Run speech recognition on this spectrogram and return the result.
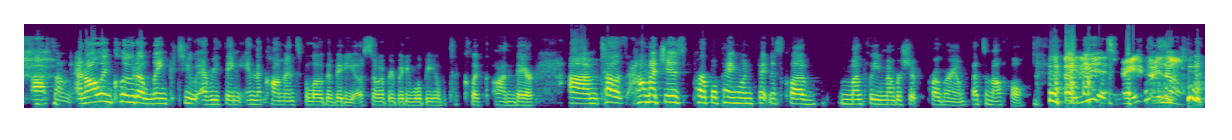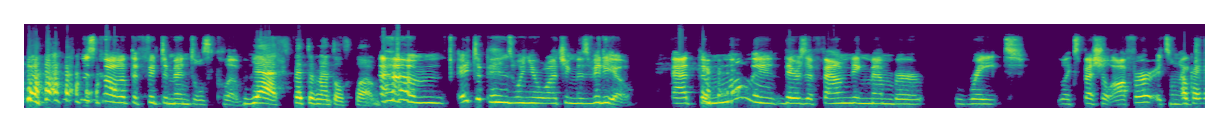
awesome. And I'll include a link to everything in the comments below the video so everybody will be able to click on there. Um, tell us, how much is Purple Penguin Fitness Club monthly membership program? That's a mouthful. it is, right? I know. Just call it the Fitamentals Club. Yes, Fitamentals Club. Um, it depends when you're watching this video. At the moment, there's a founding member rate, like special offer. It's only okay.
